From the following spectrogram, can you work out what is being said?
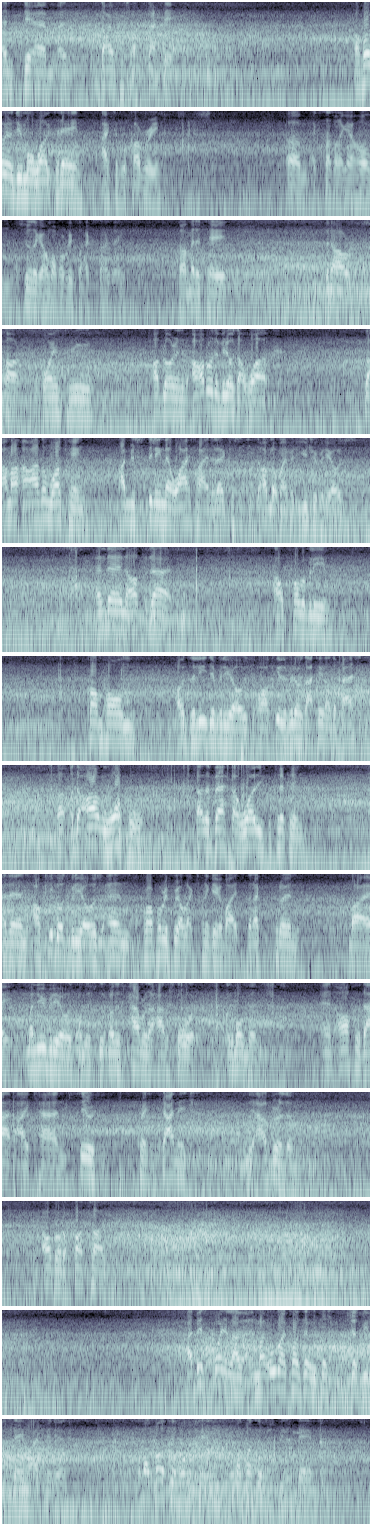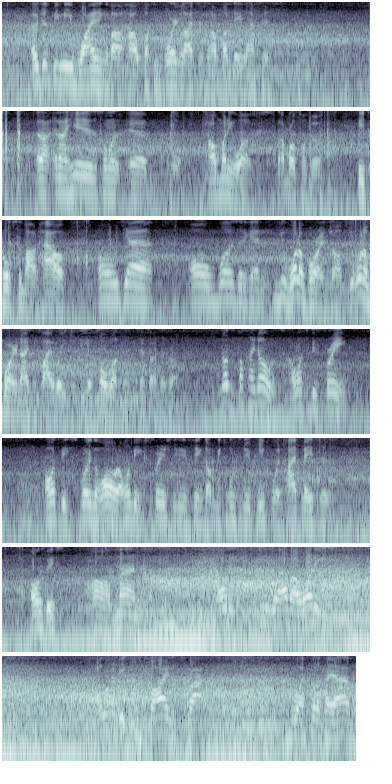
and um, and diamond push ups. That's it. I'm probably gonna do more work today. Active recovery. Um, exercise when I get home. As soon as I get home, I'll probably start exercising. Then I'll meditate. Then I'll start going through uploading. I'll upload the videos at work. So I'm as I'm working, I'm just stealing their Wi-Fi and electricity to upload my YouTube videos. And then after that, I'll probably come home, I'll delete the videos, or I'll keep the videos that I think are the best, uh, that aren't waffle, that are the best, that are worthy for clipping. And then I'll keep those videos, and I'll probably free up like 20 gigabytes. Then I can put in my my new videos on this on this camera that I have stored at the moment. And after that, I can seriously create some damage in the algorithm and upload a fuck ton. At this point in life, my, all my content will just, just be the same, in my opinion. All my content won't change, all my content will just be the same. It would just be me whining about how fucking boring life is and how mundane life is. And I, and I hear someone, uh, how money works, that motherfucker. He talks about how, oh yeah, oh what was it again? You want a boring job, you want a boring 9 to 5 where you can see your co-workers, etc, etc. No, the fuck I don't. I want to be free. I want to be exploring the world. I want to be experiencing new things. I want to be talking to new people in high places. I want to be. oh man. I want to eat whatever I want to eat. I want to be confined, trapped. This is what I feel like I am.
